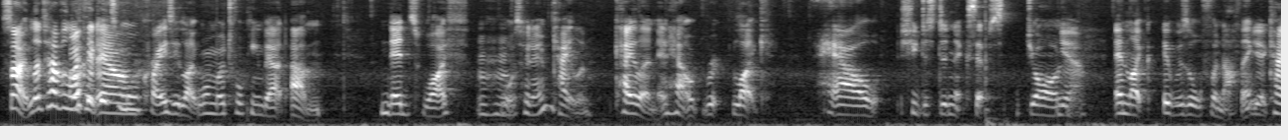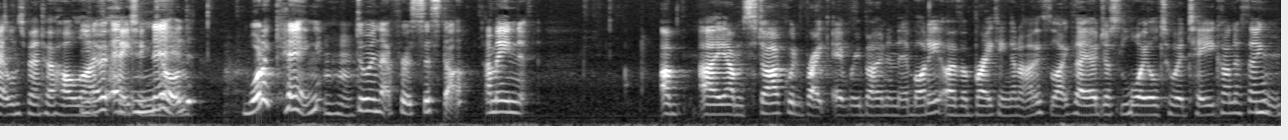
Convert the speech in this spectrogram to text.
so let's have a Hmm. I look think at it's our more crazy, like when we're talking about um, Ned's wife. Mm-hmm. What was her name? Catelyn. Kaylin, and how like how she just didn't accept Jon. Yeah. and like it was all for nothing. Yeah, Catelyn spent her whole you life know, and hating Ned, Jon. Mm-hmm. what a king, doing that for his sister. I mean, a, a um Stark would break every bone in their body over breaking an oath. Like they are just loyal to a T kind of thing. Hmm.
